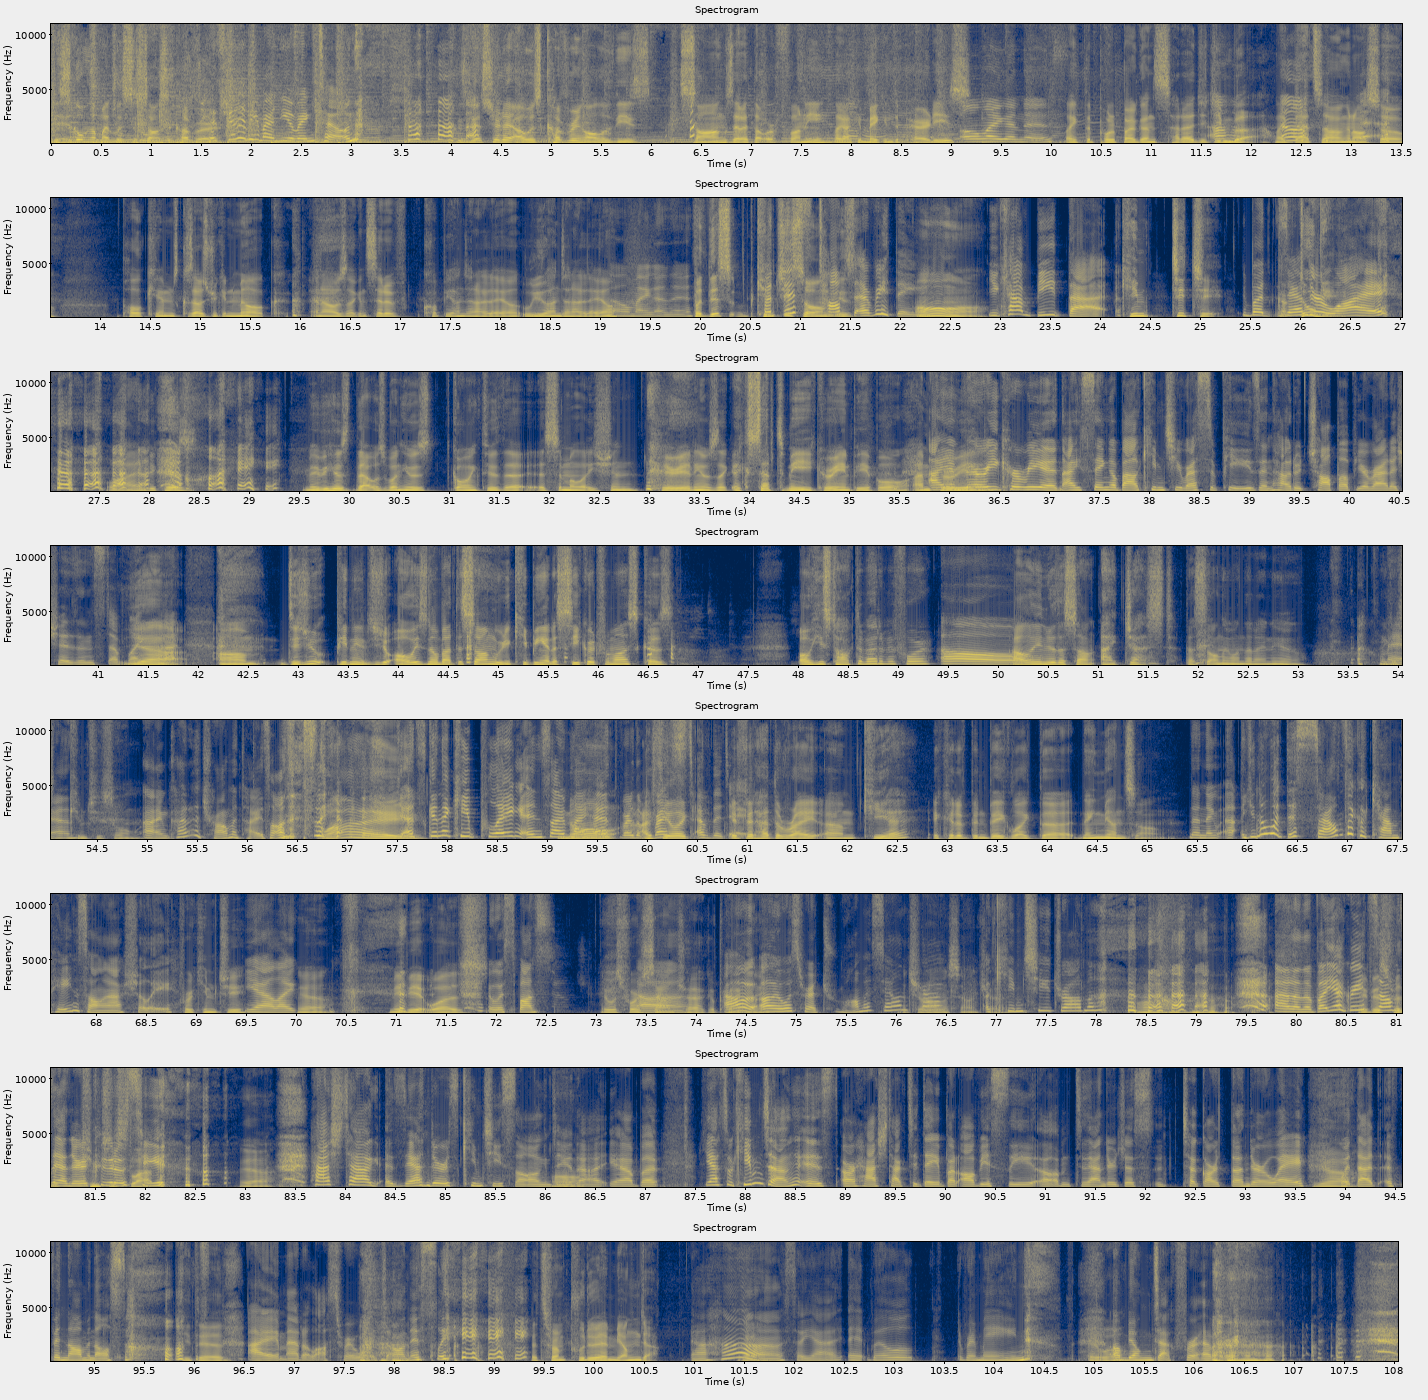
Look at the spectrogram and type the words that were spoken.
This is going on my list of songs to cover. It's gonna be my new ringtone. Because yesterday I was covering all of these songs that I thought were funny, like I could make into parodies. oh my goodness. Like the 볼빨간 사라지지 Uh-huh. 마. Like that song and also Paul Kim's because I was drinking milk and I was like instead of 커피 한잔 할래요? 우유 한잔 할래요? Oh my goodness. But this But kimchi this song tops is everything. Oh, You can't beat that. kimchichi. But 깍두기. Xander, why? Why? Because maybe he was that was when he was going through the assimilation period and he was like accept me Korean people. I'm I am very Korean. I sing about kimchi recipes and how to chop up your radishes and stuff like yeah. that. Um did you Pete, did you always know about this song? Were you keeping it a secret from us cuz Oh, he's talked about it before? Oh, I only knew the song I just. That's the only one that I knew. Oh, I man. Kimchi song. I'm kind of traumatized, honestly. Why? it's going to keep playing inside no, my head for the I rest feel like of the day. If it had the right um, it could have been big like the Nengmyeon song. The name, uh, you know what? This sounds like a campaign song, actually. For kimchi? Yeah, like. Yeah. Maybe it was. it was sponsored. It was for a uh, soundtrack, uh, apparently. Oh, oh, it was for a drama soundtrack? A drama soundtrack. A kimchi drama? I don't know. But yeah, great song, Xander. Kudos slap. to you. Yeah. Hashtag Xander's kimchi song. Do Oh. that, yeah. But yeah, so kimjang is our hashtag today. But obviously, um, Xander just took our thunder away Yeah. with that phenomenal song. He did. I am at a loss for words, honestly. It's from 부르의 명작. uh huh. Yeah. So yeah, it will remain. It will. a 명작 forever.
